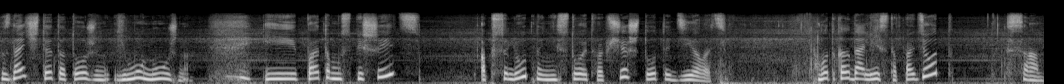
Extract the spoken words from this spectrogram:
значит это тоже ему нужно. И поэтому спешить абсолютно не стоит вообще что-то делать. Вот когда лист опадет сам,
